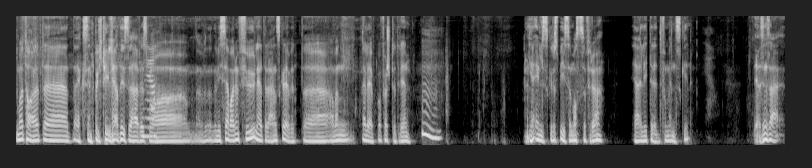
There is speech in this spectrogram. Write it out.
må jeg ta et, eh, et eksempel til av disse her små Hvis jeg var en fugl, heter det en skrevet uh, av en elev på første trinn. Jeg elsker å spise masse frø. Jeg er litt redd for mennesker. Det synes jeg,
